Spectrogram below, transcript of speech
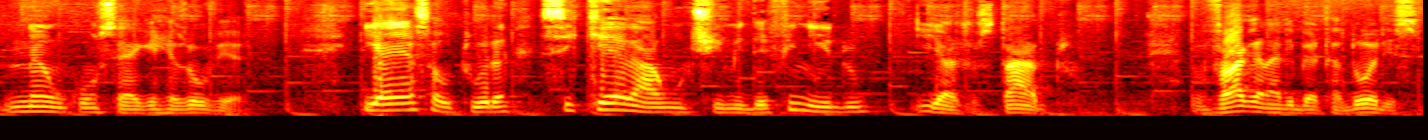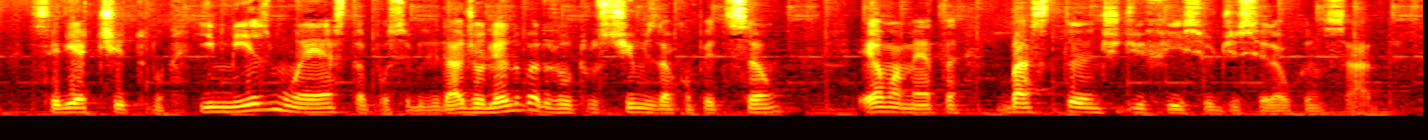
não consegue resolver. E a essa altura sequer há um time definido e ajustado. Vaga na Libertadores seria título, e mesmo esta possibilidade, olhando para os outros times da competição, é uma meta bastante difícil de ser alcançada.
